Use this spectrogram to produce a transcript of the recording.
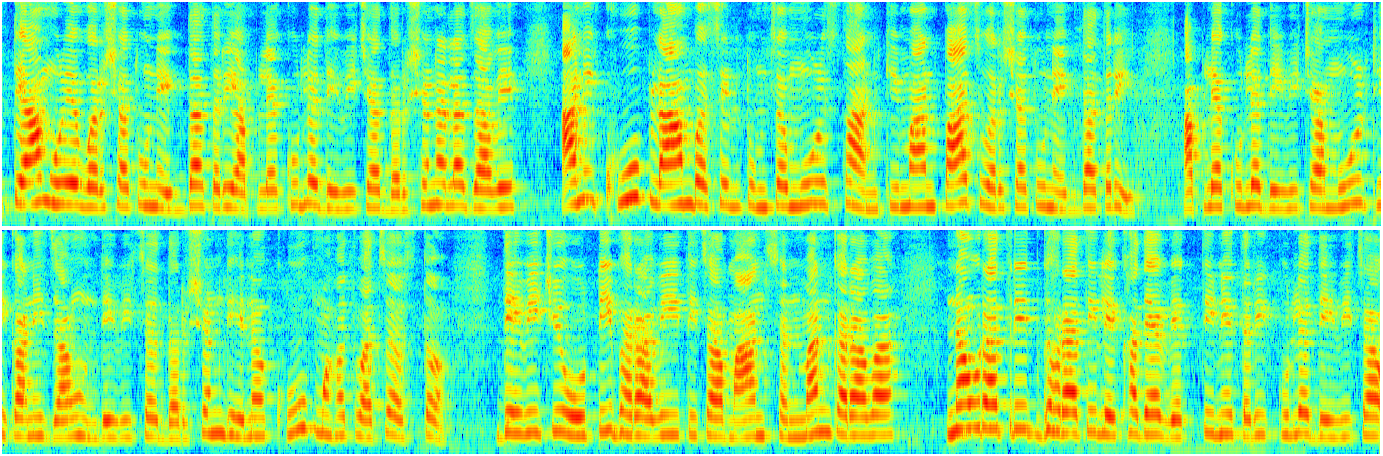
त्यामुळे वर्षातून एकदा तरी आपल्या कुलदेवीच्या दर्शनाला जावे. आणि खूप लांब असेल तुमचं मूळ स्थान किमान पाच वर्षातून एकदा तरी आपल्या कुलदेवीच्या मूळ ठिकाणी जाऊन देवीचं दर्शन घेणं खूप महत्त्वाचं असतं. देवीची ओटी भरावी तिचा मान सन्मान करावा. नवरात्रीत घरातील एखाद्या व्यक्तीने तरी कुलदेवीचा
